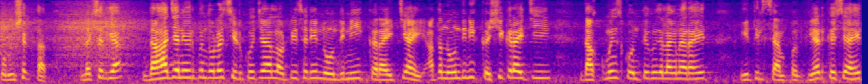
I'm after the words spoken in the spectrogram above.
करू शकतात. लक्षात घ्या दहा जानेवारीपर्यंत तुम्हाला सिडकोच्या लॉटरीसाठी नोंदणी करायची आहे. आता नोंदणी कशी करायची? डॉक्युमेंट्स कोणते कोणते लागणार आहेत? येथील सॅम्पल क्लिअर कसे आहेत?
